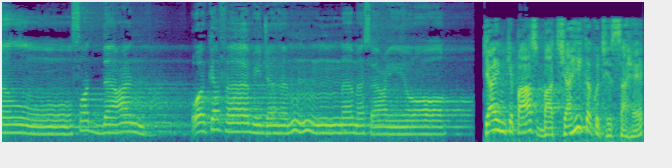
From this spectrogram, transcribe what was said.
من صد عنه وكفى بجهنم سعيرا کیا ان کے پاس بادشاہی کا کچھ حصہ ہے؟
